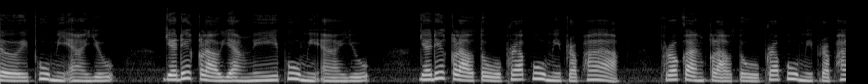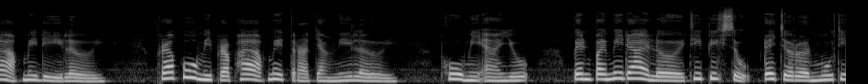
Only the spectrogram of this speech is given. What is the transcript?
เลยผู้มีอายุ อย่าได้กล่าวอย่างนี้ผู้มีอายุ อย่าได้กล่าวตู่พระผู้มีพระภาค เพราะการกล่าวตู่พระผู้มีพระภาคไม่ดีเลย พระผู้มีพระภาคไม่ตรัสอย่างนี้เลย ผู้มีอายุ เป็นไปไม่ได้เลยที่ภิกษุได้เจริญมุทิ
